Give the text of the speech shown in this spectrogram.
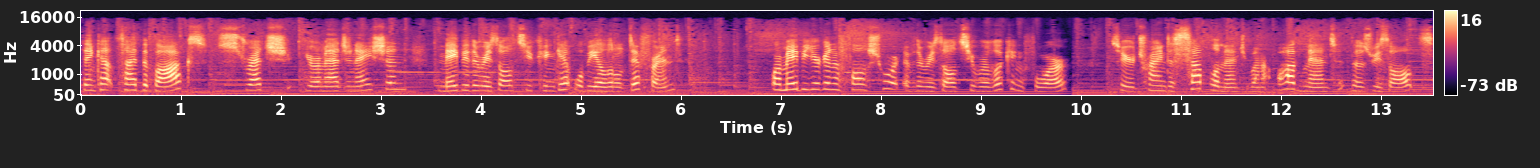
Think outside the box, stretch your imagination. Maybe the results you can get will be a little different. Or maybe you're going to fall short of the results you were looking for. So you're trying to supplement, you want to augment those results.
